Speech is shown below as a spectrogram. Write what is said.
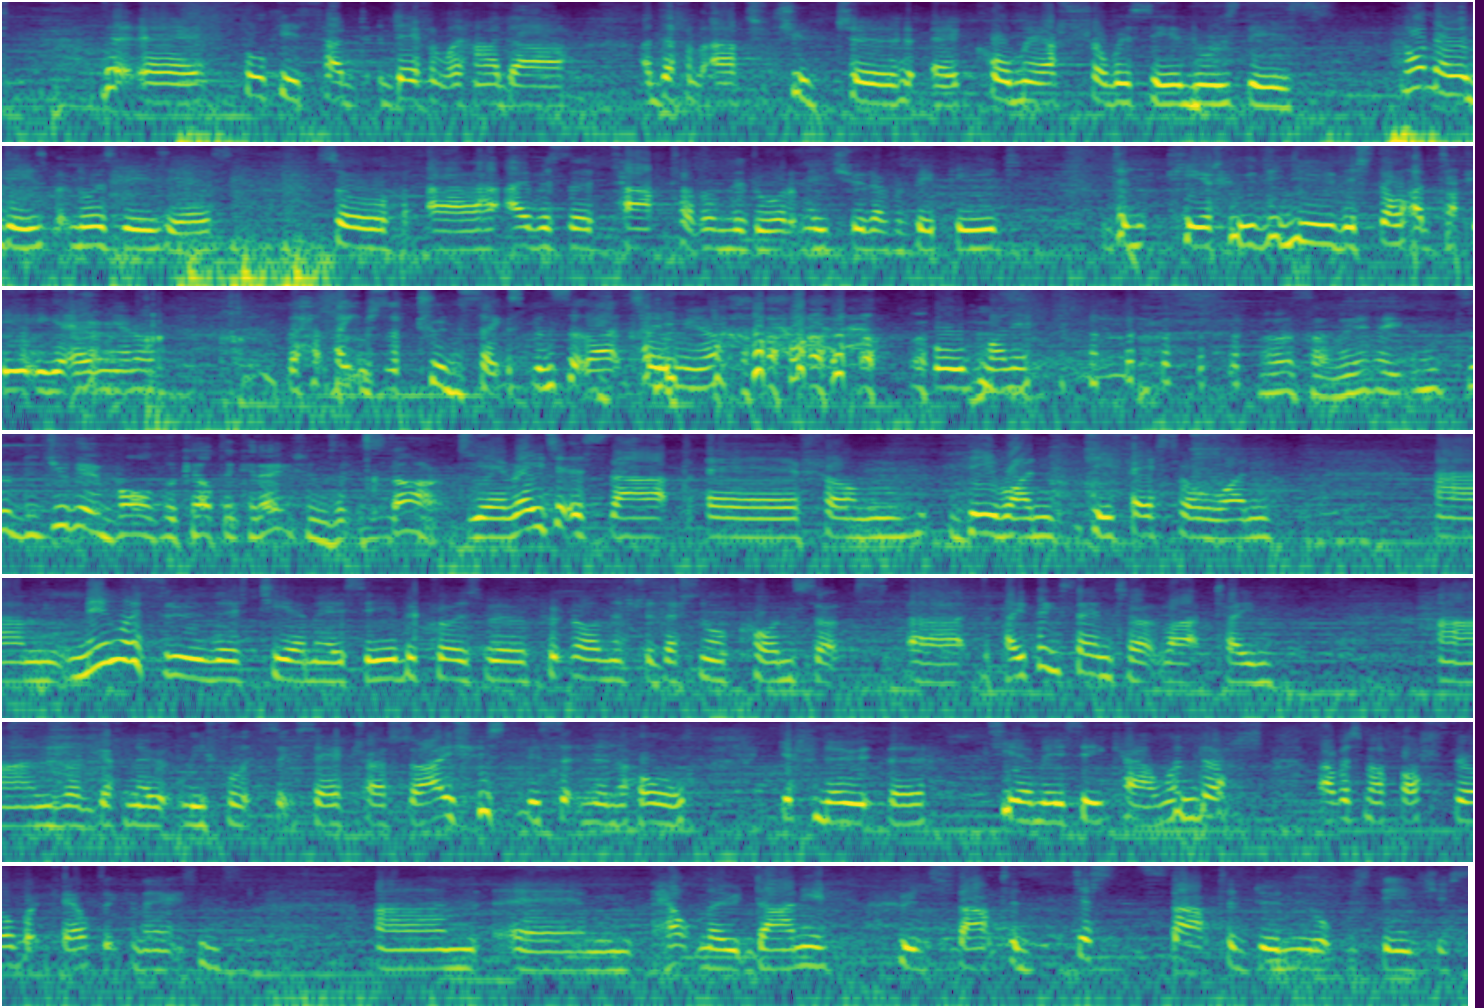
That uh, folkies had definitely had a, a different attitude to uh, commerce, shall we say, in those days. Not nowadays, but in those days, yes. So uh, I was the tartar on the door that made sure everybody paid. Didn't care who they knew, they still had to pay to get in, you know. I think it was a true and sixpence at that time, you know. Old money. That's amazing. And so, did you get involved with Celtic Connections at the start? Yeah, right at the start, uh, from day one, day festival one. Um, mainly through the TMSA because we were putting on the traditional concerts at the Piping Centre at that time and we were giving out leaflets etc. So I used to be sitting in the hall giving out the TMSA calendars. That was my first job at Celtic Connections and um, helping out Danny who'd started, just started doing the open stages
